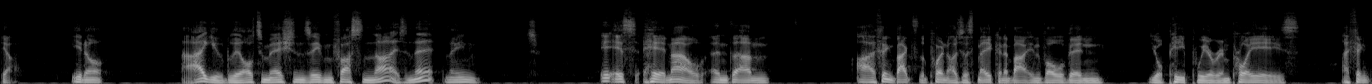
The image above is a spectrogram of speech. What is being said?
Yeah. You know, arguably automation's even faster than that, isn't it? I mean, it is here now, and um, I think back to the point I was just making about involving your people, your employees. I think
